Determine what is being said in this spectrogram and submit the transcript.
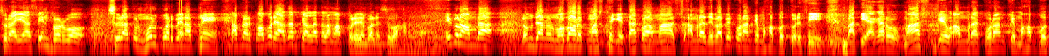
সুরা ইয়াসিন পড়ব, সুরাতুল মূল পড়বেন আপনি। আপনার কবরে আজাবকে আল্লাহ তালা মাফ করে দেন বলেন সুবাহান এগুলো আমরা রমজানুল মোবারক মাস থেকে তাকওয়া মাস, আমরা যেভাবে কোরআনকে মহব্বত করেছি, বাকি এগারো মাসকেও আমরা কোরআনকে মহব্বত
